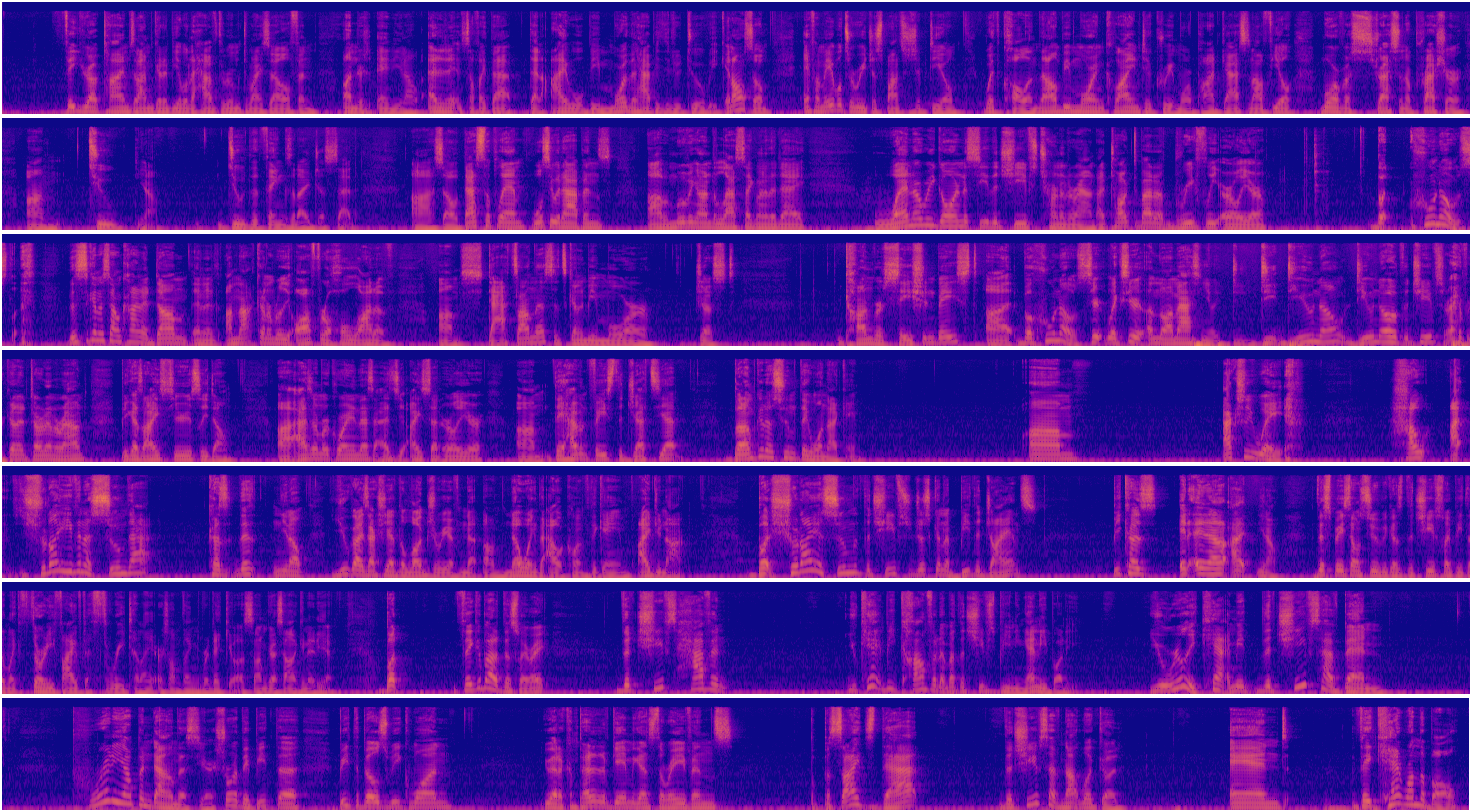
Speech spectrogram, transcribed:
figure out times that i'm going to be able to have the room to myself and under and you know edit it and stuff like that, then I will be more than happy to do two a week. And also, if I'm able to reach a sponsorship deal with Callin, then I'll be more inclined to create more podcasts, and I'll feel more of a stress and a pressure um to you know do the things that I just said. Uh, so that's the plan. We'll see what happens. Uh, but moving on to the last segment of the day. When are we going to see the Chiefs turn it around? I talked about it briefly earlier, but who knows? This is going to sound kind of dumb, and I'm not going to really offer a whole lot of um, stats on this. It's going to be more just conversation based. Uh, but who knows? Ser- like, seriously, no, I'm asking you. Like, do, do, do you know? Do you know if the Chiefs are ever going to turn it around? Because I seriously don't. Uh, as I'm recording this, as I said earlier, um, they haven't faced the Jets yet, but I'm going to assume that they won that game. Um, actually, wait. How I should I even assume that? Because this, you know, you guys actually have the luxury of no, um, knowing the outcome of the game. I do not. But should I assume that the Chiefs are just gonna beat the Giants? Because and, and I, I, you know, this may sound stupid because the Chiefs might beat them like thirty-five to three tonight or something ridiculous. I'm gonna sound like an idiot. But think about it this way, right? The Chiefs haven't. You can't be confident about the Chiefs beating anybody. You really can't. I mean, the Chiefs have been pretty up and down this year. Sure, they beat the beat the Bills week one. You had a competitive game against the Ravens. But besides that, the Chiefs have not looked good. And they can't run the ball.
